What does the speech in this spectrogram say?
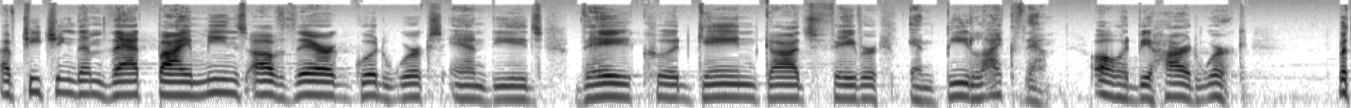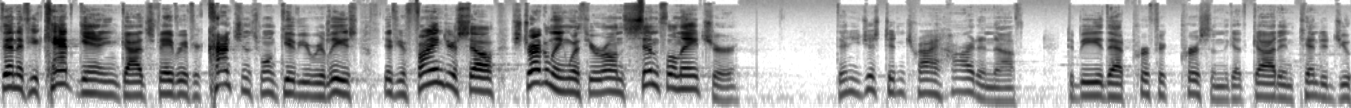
of teaching them that by means of their good works and deeds, they could gain God's favor and be like them. Oh, it'd be hard work. But then, if you can't gain God's favor, if your conscience won't give you release, if you find yourself struggling with your own sinful nature, then you just didn't try hard enough to be that perfect person that God intended you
